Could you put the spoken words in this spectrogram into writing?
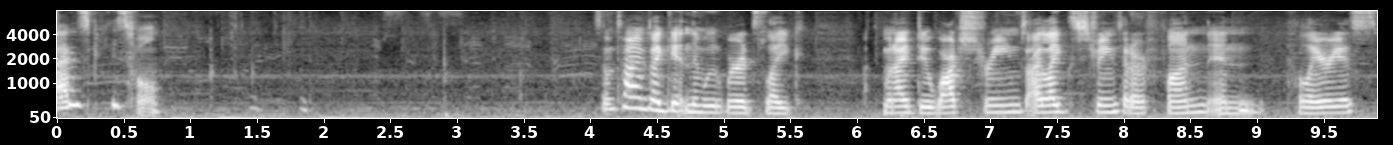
Glad it's peaceful. Sometimes I get in the mood where it's like, when I do watch streams, I like streams that are fun and hilarious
